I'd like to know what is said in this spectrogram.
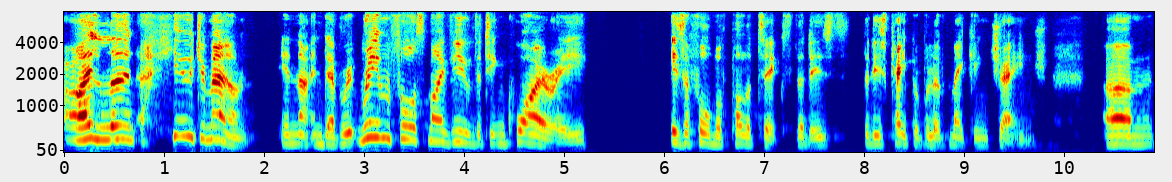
I learned a huge amount in that endeavor. It reinforced my view that inquiry is a form of politics that is that is capable of making change. Um,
